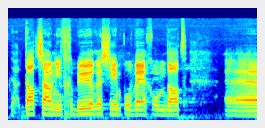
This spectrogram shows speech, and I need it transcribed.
Nou, dat zou niet gebeuren, simpelweg omdat... Uh,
